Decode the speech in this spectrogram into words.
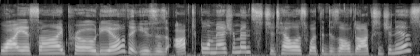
YSI Pro ODO that uses optical measurements to tell us what the dissolved oxygen is.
